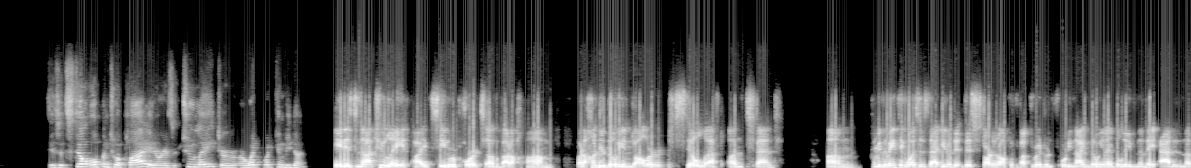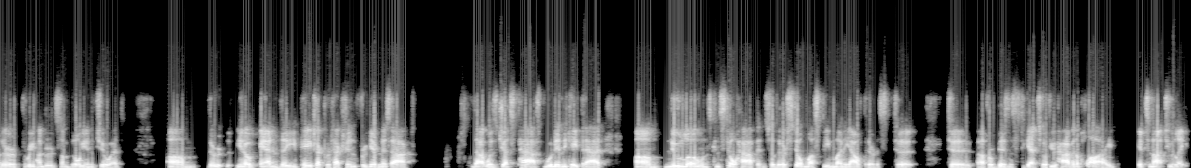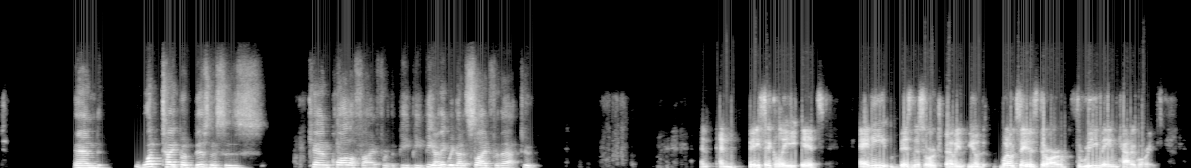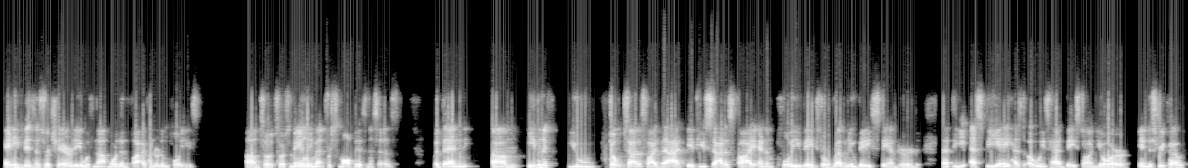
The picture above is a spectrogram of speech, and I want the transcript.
is it still open to apply, or is it too late, or or what what can be done? It is not too late. I've seen reports of about a um, about a hundred billion dollars still left unspent. Um, I mean, the main thing was is that you know th- this started off with about 349 billion, I believe, and then they added another 300 some billion to it. Um, there, you know, and the Paycheck Protection Forgiveness Act that was just passed would indicate that um, new loans can still happen. So there still must be money out there to to, to uh, for business to get. So if you haven't applied, it's not too late. And what type of businesses can qualify for the PPP? I think we got a slide for that too. And and basically it's any business or I mean, you know, what I would say is there are three main categories. Any business or charity with not more than 500 employees. Um, so, so it's mainly meant for small businesses. But then um, even if you don't satisfy that, if you satisfy an employee based or revenue based standard that the SBA has always had based on your industry code,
